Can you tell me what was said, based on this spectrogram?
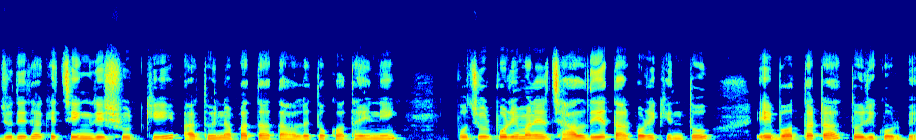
যদি থাকে চিংড়ির শুটকি আর ধনিয়া পাতা তাহলে তো কথাই নেই। প্রচুর পরিমাণের ঝাল দিয়ে তারপরে কিন্তু এই ভর্তাটা তৈরি করবে।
